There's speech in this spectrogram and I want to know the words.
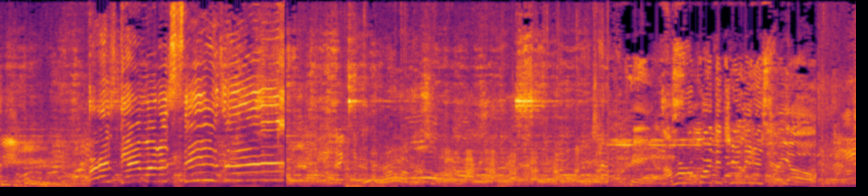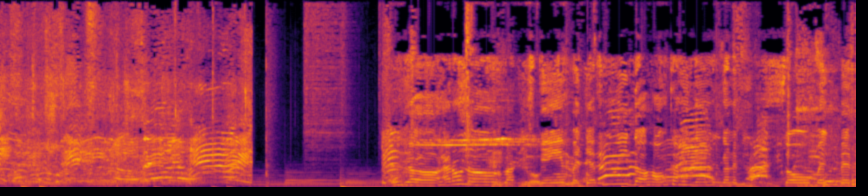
season. Okay, I'm gonna record the cheerleaders for y'all. Oh, Yo, I don't know about this game, but definitely the homecoming game is gonna be so much better.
